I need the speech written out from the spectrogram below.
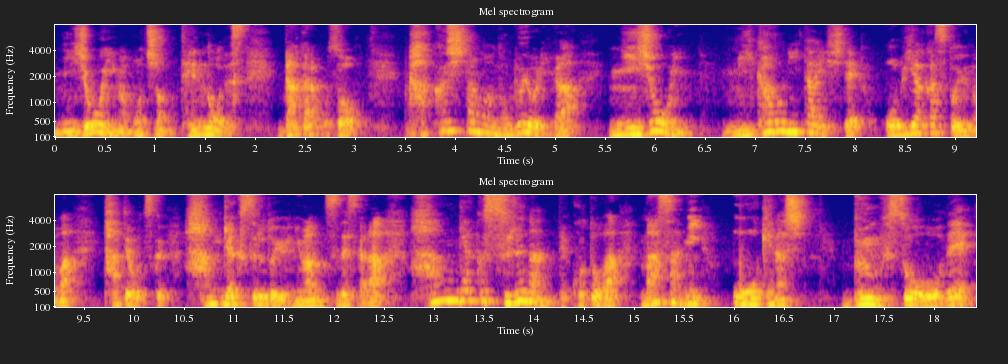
二条院はもちろん天皇です。だからこそ格下の信頼が二条院帝に対して脅かすというのは盾をつく反逆するというニュアンスですから反逆するなんてことはまさに大けなし。分不相応で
